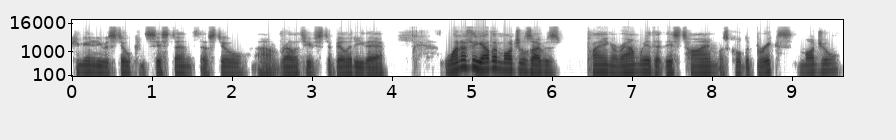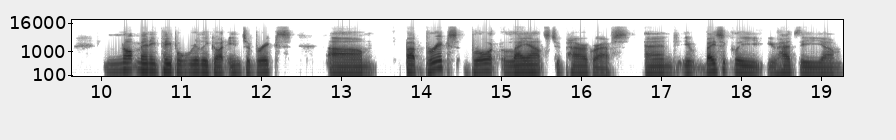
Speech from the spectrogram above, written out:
community was still consistent. There was still uh, relative stability there. One of the other modules I was playing around with at this time was called the bricks module. Not many people really got into bricks, um, but bricks brought layouts to paragraphs. And it basically, you had the, um,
